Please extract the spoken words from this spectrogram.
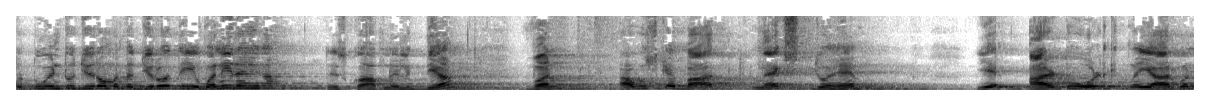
तो टू इंटू ज़ीरो मतलब ज़ीरो तो ये वन ही रहेगा। तो इसको आपने लिख दिया वन अब उसके बाद नेक्स्ट जो है ये आर टू ओल्ड कितना, ये आर वन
